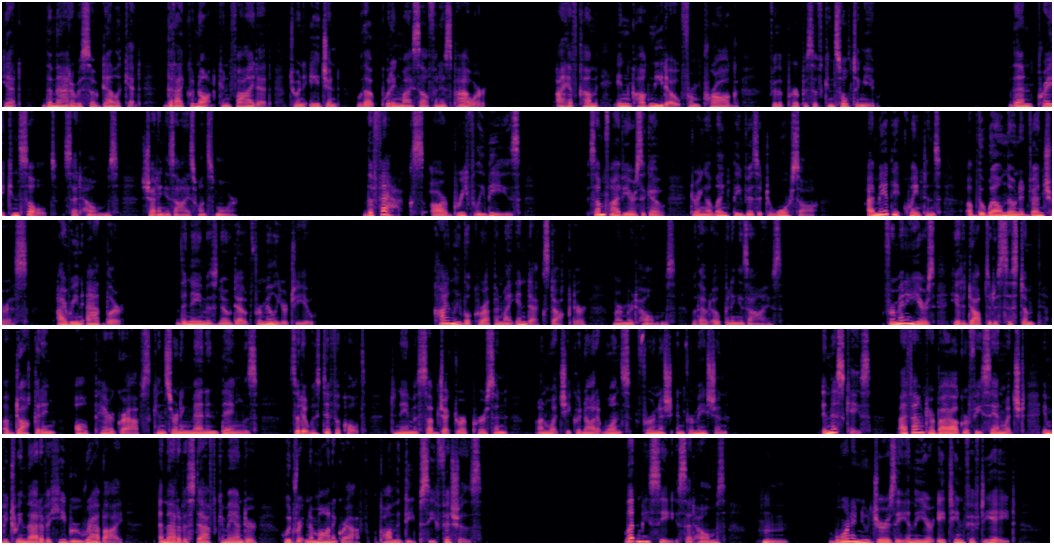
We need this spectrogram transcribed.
Yet the matter was so delicate that I could not confide it to an agent without putting myself in his power. I have come incognito from Prague for the purpose of consulting you. Then pray consult, said Holmes, shutting his eyes once more. The facts are briefly these. Some five years ago, during a lengthy visit to Warsaw, I made the acquaintance of the well known adventuress, Irene Adler. The name is no doubt familiar to you. Kindly look her up in my index, doctor, murmured Holmes, without opening his eyes. For many years he had adopted a system of docketing all paragraphs concerning men and things, so that it was difficult to name a subject or a person on which he could not at once furnish information. In this case, I found her biography sandwiched in between that of a Hebrew rabbi and that of a staff commander who had written a monograph upon the deep sea fishes. Let me see, said Holmes. Hmm. Born in New Jersey in the year 1858.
